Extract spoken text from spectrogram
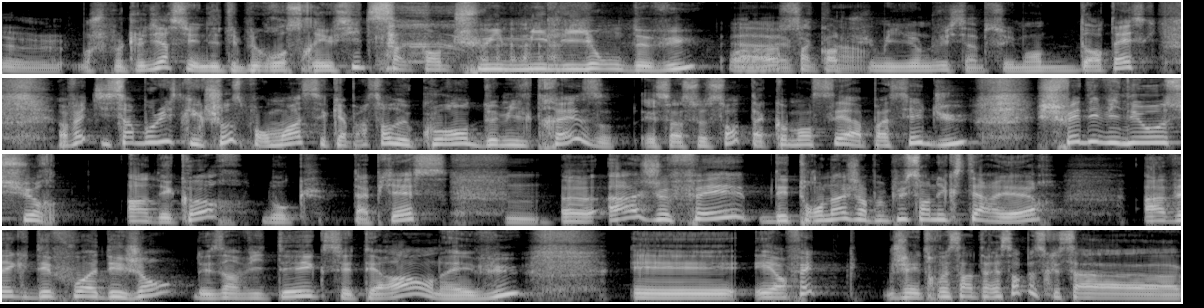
euh, bon, je peux te le dire, c'est une de tes plus grosses réussites. 58 millions de vues. Voilà, Ah ouais, 58 putain. millions de vues, c'est absolument dantesque. En fait, il symbolise quelque chose pour moi, c'est qu'à partir de courant 2013, et ça se sent, tu as commencé à passer du je fais des vidéos sur un décor, donc ta pièce, euh, à je fais des tournages un peu plus en extérieur, avec des fois des gens, des invités, etc. On avait vu. Et, et en fait, j'ai trouvé ça intéressant parce que ça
